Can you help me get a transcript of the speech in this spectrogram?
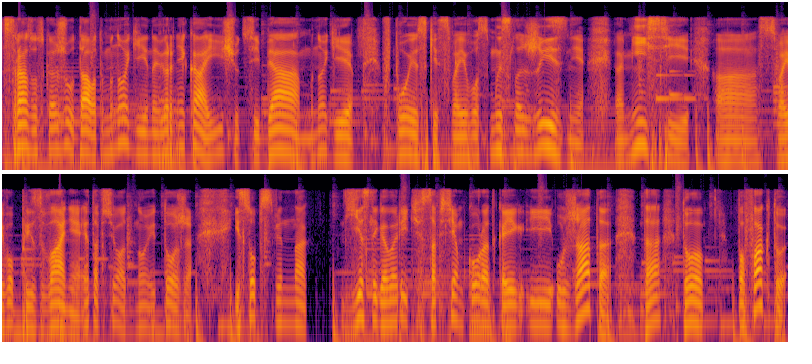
Сразу скажу, да, вот многие наверняка ищут себя, многие в поиске своего смысла жизни, э, миссии, э, своего призвания. Это все одно и то же. И, собственно, если говорить совсем коротко и, и ужато, да, то по факту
